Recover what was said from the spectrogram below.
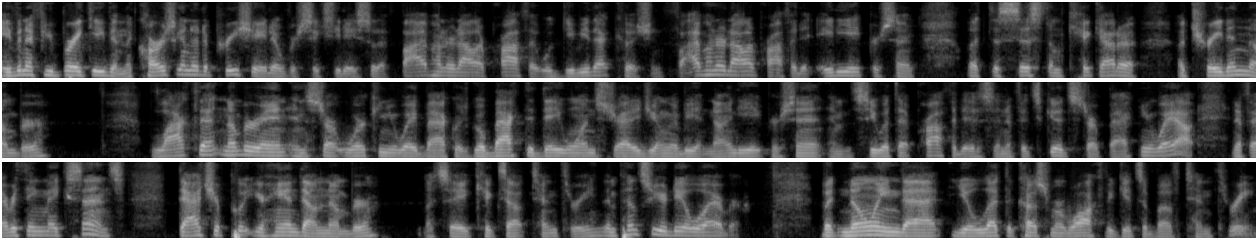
even if you break even, the car's going to depreciate over 60 days. So that $500 profit will give you that cushion. $500 profit at 88%. Let the system kick out a, a trade in number, lock that number in, and start working your way backwards. Go back to day one strategy. I'm going to be at 98% and see what that profit is. And if it's good, start backing your way out. And if everything makes sense, that's your put your hand down number. Let's say it kicks out 10 3, then pencil your deal wherever. But knowing that you'll let the customer walk if it gets above 10 3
